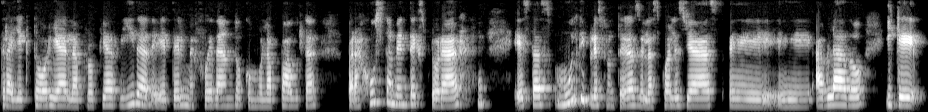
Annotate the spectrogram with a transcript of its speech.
trayectoria, la propia vida de Ethel me fue dando como la pauta para justamente explorar estas múltiples fronteras de las cuales ya has eh, eh, hablado y que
